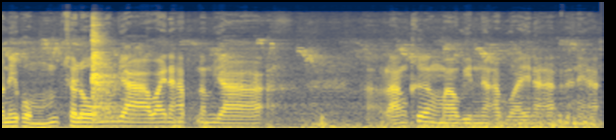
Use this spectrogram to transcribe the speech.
อนนี้ผมชโลมน้ำยาไว้นะครับ น้ำยาอ่าล้างเครื่องมาวินนะครับไว้นะฮะนี่ฮะ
